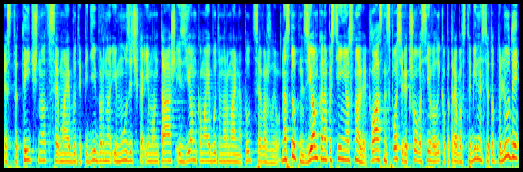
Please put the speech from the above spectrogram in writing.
естетично, все має бути підібрано, і музичка, і монтаж, і зйомка має бути нормальна. Тут це важливо. Наступне зйомка на постійній основі. Класний спосіб, якщо у вас є велика потреба в стабільності. Тобто, люди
